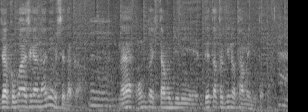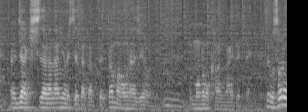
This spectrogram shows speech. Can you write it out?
じゃあ小林が何をしてたか。うんね本当にひたむきに出た時のためにとか。はい。じゃあ岸田が何をしてたかっていうとまあ同じよううにものを考えてて。でもそれを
